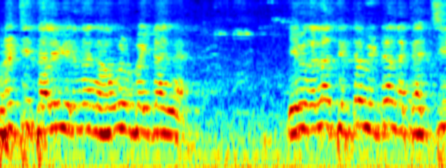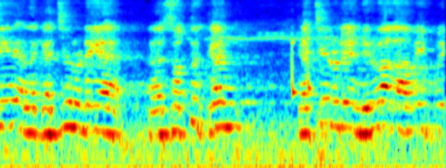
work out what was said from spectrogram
புரட்சி தலைவி இருந்தாங்க அவங்களும் போயிட்டாங்க. இவங்க எல்லாம் திட்டமிட்டு அந்த கட்சி அந்த கட்சியினுடைய சொத்துக்கள் கட்சியினுடைய நிர்வாக அமைப்பு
